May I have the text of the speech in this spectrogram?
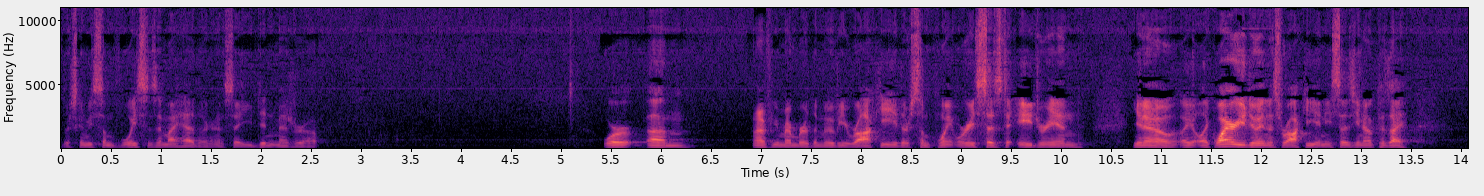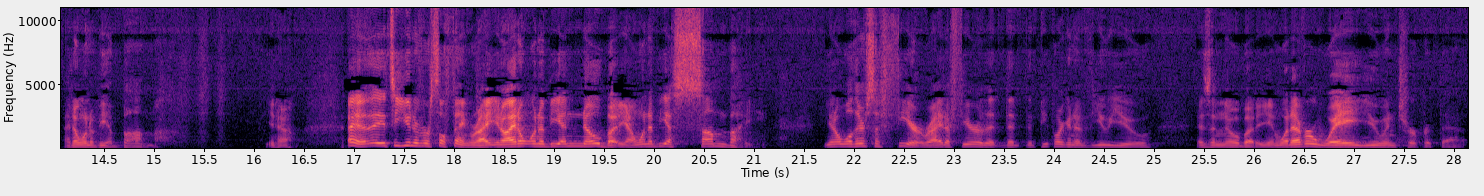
There's going to be some voices in my head that are going to say, You didn't measure up. Or, um, I don't know if you remember the movie Rocky. There's some point where he says to Adrian, You know, like, why are you doing this, Rocky? And he says, You know, because I, I don't want to be a bum. you know, it's a universal thing, right? You know, I don't want to be a nobody. I want to be a somebody. You know, well, there's a fear, right? A fear that, that, that people are going to view you as a nobody in whatever way you interpret that.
